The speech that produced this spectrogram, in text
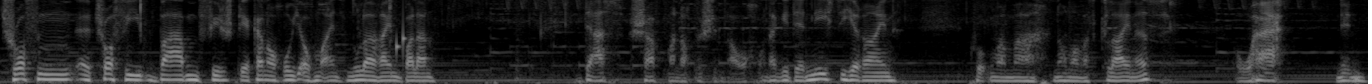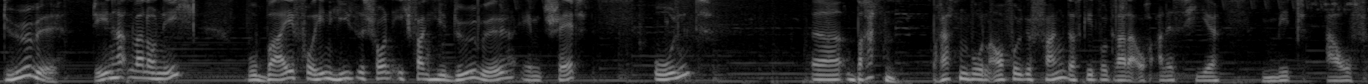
Trophen, äh, Trophy-Barbenfisch, der kann auch ruhig auf dem 1-0er reinballern. Das schafft man doch bestimmt auch. Und da geht der nächste hier rein. Gucken wir mal, nochmal was Kleines. Oha, einen Döbel. Den hatten wir noch nicht. Wobei, vorhin hieß es schon, ich fange hier Döbel im Chat. Und äh, Brassen. Brassen wurden auch wohl gefangen. Das geht wohl gerade auch alles hier mit auf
